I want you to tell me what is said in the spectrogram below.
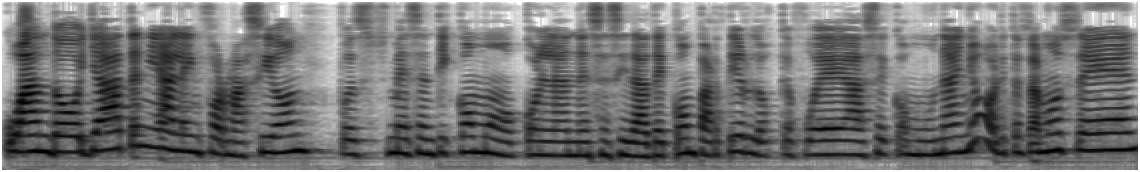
cuando ya tenía la información, pues me sentí como con la necesidad de compartirlo, que fue hace como un año. Ahorita estamos en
